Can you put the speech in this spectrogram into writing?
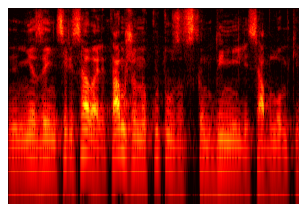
Не заинтересовали. Там же на Кутузовском дымились обломки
